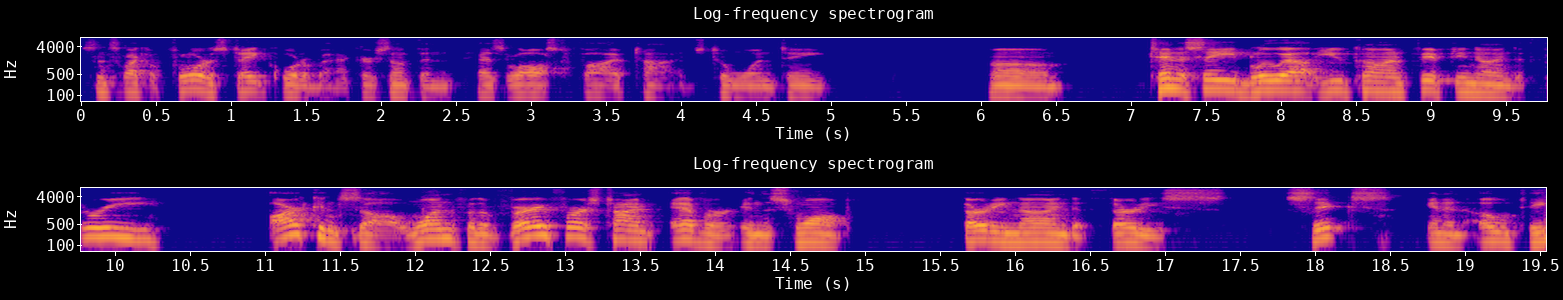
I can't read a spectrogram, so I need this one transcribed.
since like a Florida State quarterback or something has lost five times to one team. Um, Tennessee blew out UConn 59 to 3. Arkansas won for the very first time ever in the swamp 39 to 36 in an OT.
